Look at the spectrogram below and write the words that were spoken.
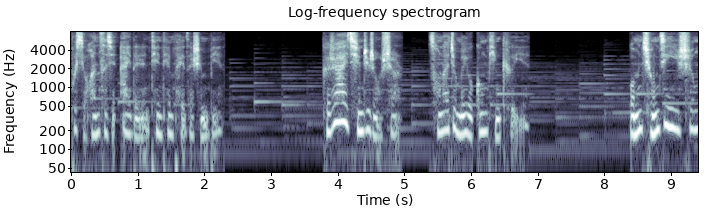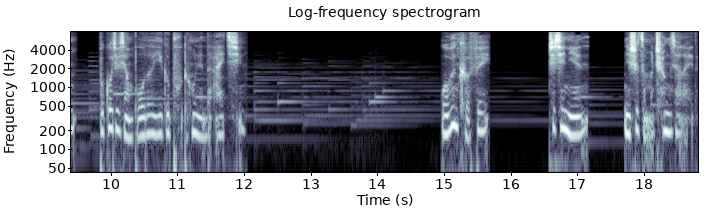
不喜欢自己爱的人天天陪在身边？可是爱情这种事儿，从来就没有公平可言。我们穷尽一生，不过就想博得一个普通人的爱情。我问可飞：“这些年，你是怎么撑下来的？”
